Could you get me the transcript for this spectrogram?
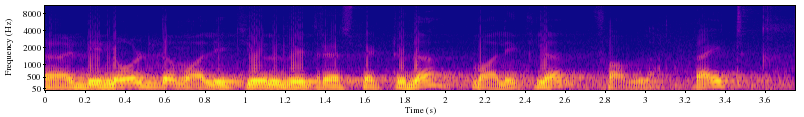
uh, denote the molecule with respect to the molecular formula right.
